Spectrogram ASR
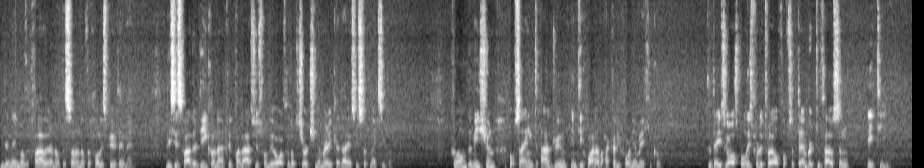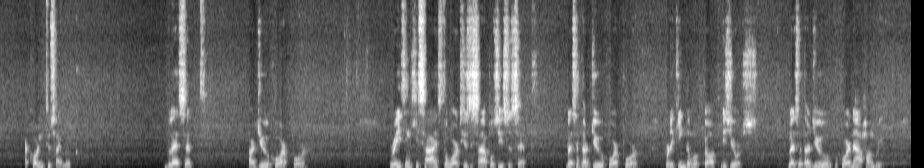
In the name of the Father, and of the Son, and of the Holy Spirit, amen. This is Father Deacon Angel Palacios from the Orthodox Church in America, Diocese of Mexico. From the Mission of Saint Andrew in Tijuana, Baja California, Mexico. Today's Gospel is for the 12th of September 2018, according to St. Luke. Blessed are you who are poor. Raising his eyes towards his disciples, Jesus said, Blessed are you who are poor, for the kingdom of God is yours. Blessed are you who are now hungry,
